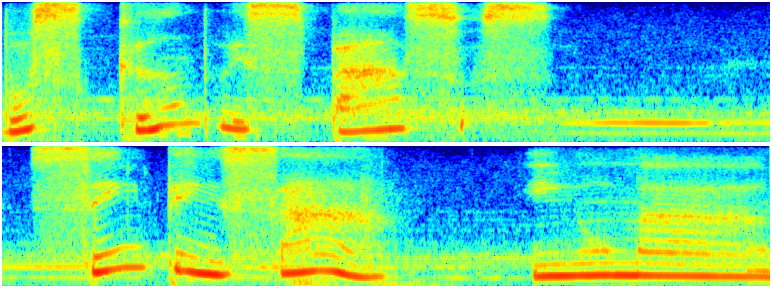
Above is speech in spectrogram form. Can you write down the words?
buscando espaços sem pensar em uma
